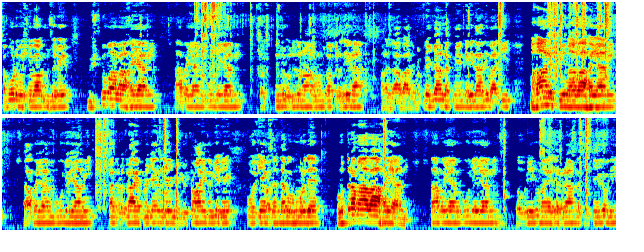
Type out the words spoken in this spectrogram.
समूढपश्यवागुंसरे विष्णुमावाहयामि स्थापयामि पूजयामि स्वस्तिर्वदुनापणं तत्रधीरा मनसा वाचमग्रेजान् लक्ष्मीर् निहितादिवाची महालक्ष्मीमावाहयामि स्थापयामि पूजयामि तद्रुद्राय प्रजयजय विष्णुमाय दिव्यजे ओजे वसन्तमुहुमृदे रुद्रमावाहयामि स्थापयामि, पूजयामि। गौरीनुमाय शरणां लक्ष्येकपदी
